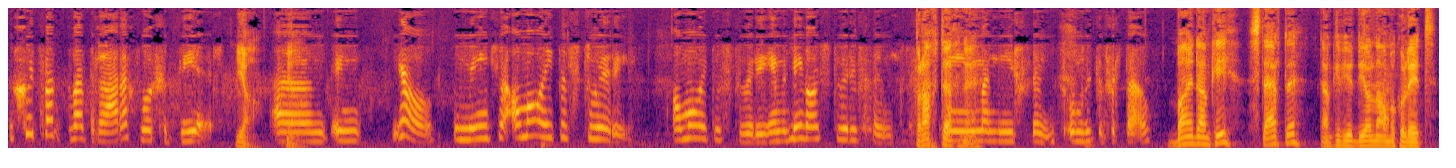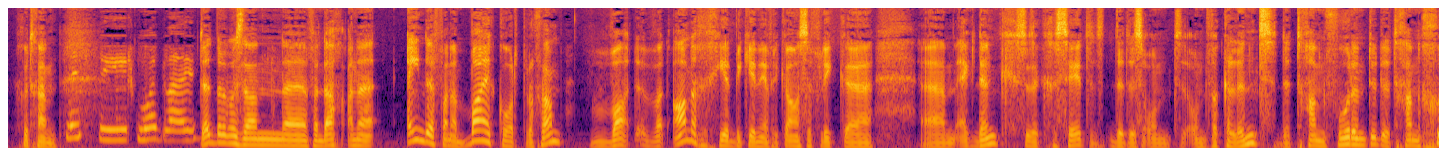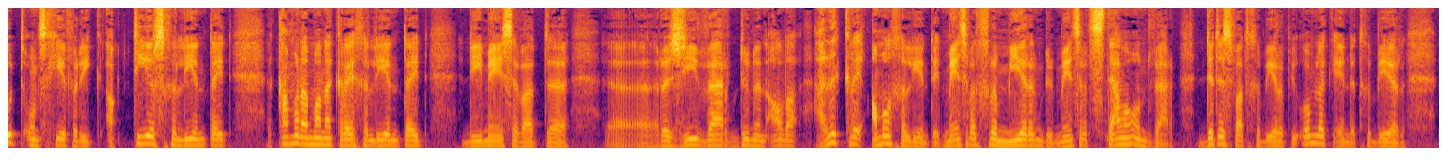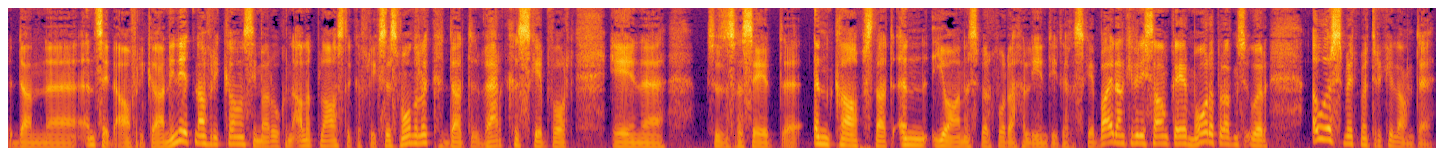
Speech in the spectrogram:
goed wat wat regtig word gebeur. Ja. Ehm ja. um, en ja, die mense almal het 'n storie. Almal het 'n storie. Jy moet net daai storie vind. Pragtig, né? 'n manier vind om dit te vertel. Baie dankie. Sterkte. Dankie vir jou deelname Colette. Goed gaan. Plesier, mooi bly. Dit bring ons dan uh, vandag aan 'n einde van 'n baie kort program wat wat aandag gegee het bietjie in die Afrikaanse fliek. Uh ehm ek dink soos ek gesê het, dit, is ont, ontwikkelend. Dit gaan vorentoe, dit gaan goed. Ons gee vir die akteurs geleentheid, kameramanne kry geleentheid, die mense wat uh, uh regiewerk doen en al daai, hulle kry almal geleentheid. Mense wat grimering doen, mense wat stelle ontwerp. Dit is wat gebeur op die oomblik en dit gebeur dan uh in Suid-Afrika, nie net in Afrikaans nie, maar ook in alle plaaslike flieks. Dit is wonderlik dat werk geskep word en uh soos ons gesê het uh, in Kaapstad in Johannesburg word daar geleenthede geskep. Baie dankie vir die saamkuier. Môre praat ons oor ouers met matrikulante.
